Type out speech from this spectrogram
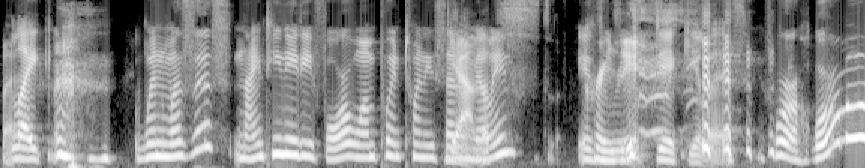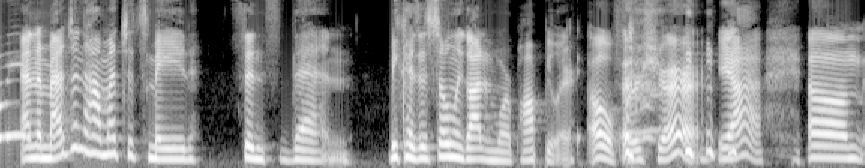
But Like, when was this? 1984, 1.27 yeah, million that's- crazy. ridiculous for a horror movie. And imagine how much it's made since then because it's only gotten more popular. Oh, for sure. yeah. Um,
